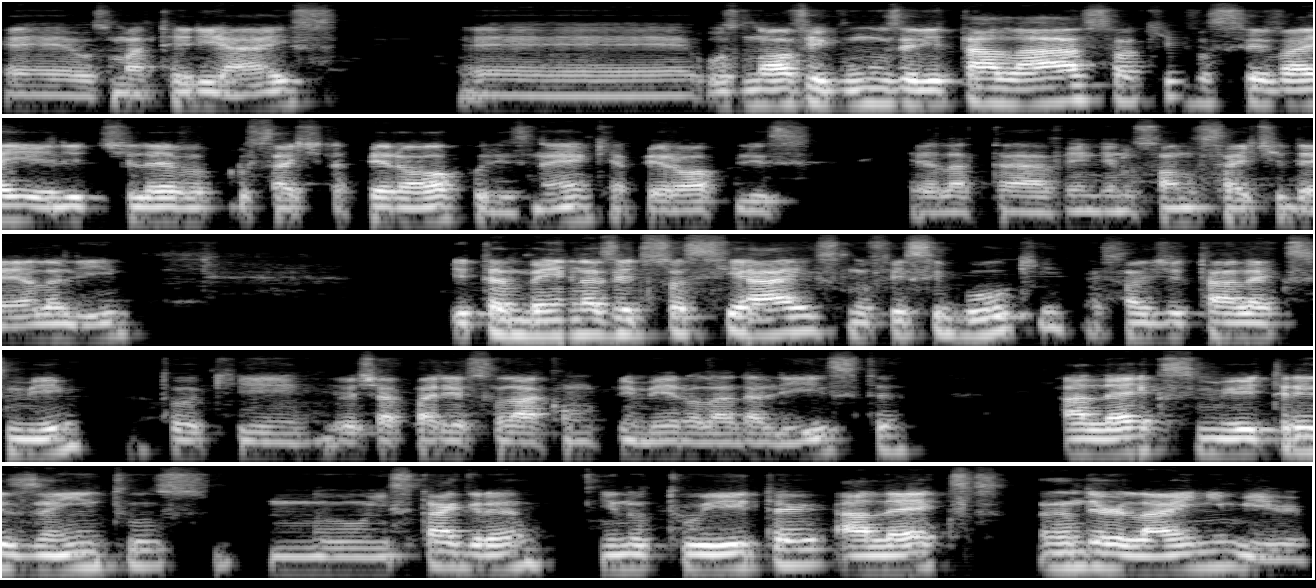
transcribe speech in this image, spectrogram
é, os materiais. É, os nove guns ele está lá, só que você vai, ele te leva para o site da Perópolis, né? Que a Perópolis ela está vendendo só no site dela ali. E também nas redes sociais, no Facebook, é só digitar Alex Mir. Estou aqui, eu já apareço lá como primeiro lá da lista. AlexMir300 no Instagram e no Twitter, Alex Mir.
